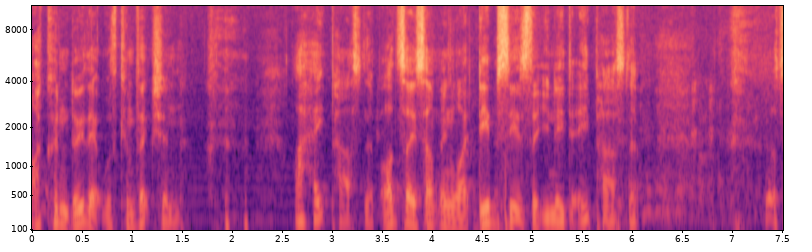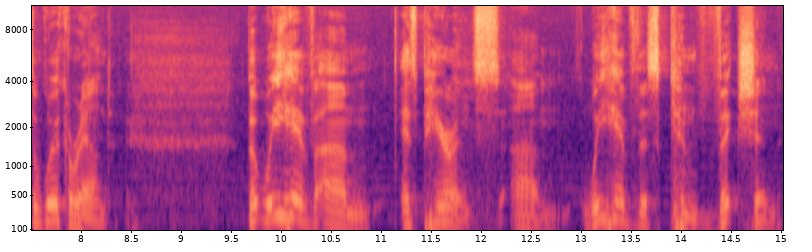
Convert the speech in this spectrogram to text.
I couldn't do that with conviction. I hate parsnip. I'd say something like Deb says that you need to eat parsnip. That's a workaround. But we have, um, as parents, um, we have this conviction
